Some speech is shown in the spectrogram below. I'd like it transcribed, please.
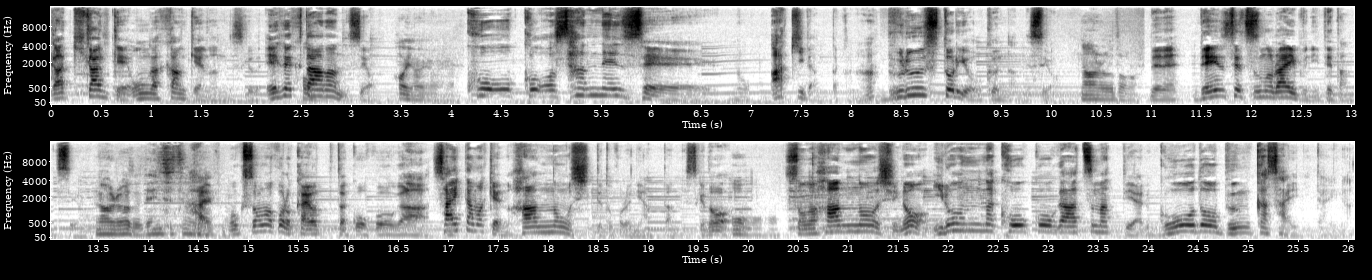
楽器関係音楽関係なんですけどエフェクターなんですよ。うはいはいはいはい。高校3年生の秋だったかな？ブルーストリオを組んだんですよなるほど。でね伝説のライブに出たんですよ。なるほど伝説のはいライブ、、僕その頃通ってた高校が埼玉県の飯能市ってところにあったんですけどその飯能市のいろんな高校が集まってやる合同文化祭みたいな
